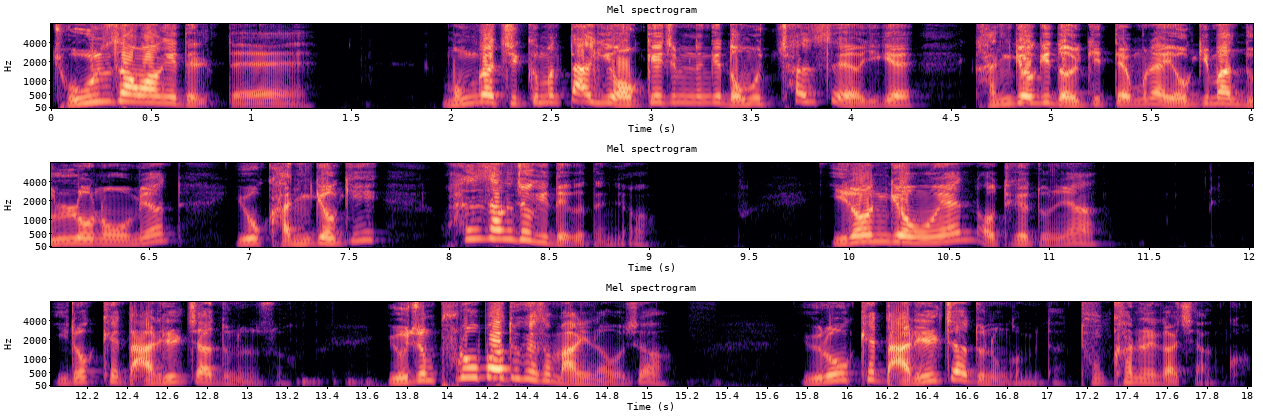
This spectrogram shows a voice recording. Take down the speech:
좋은 상황이 될 때 뭔가 지금은 딱 이 어깨 짚는 게 너무 찬스예요. 이게 간격이 넓기 때문에 여기만 눌러 놓으면 요 간격이 환상적이 되거든요. 이런 경우엔 어떻게 두냐? 이렇게 날일자 두는 수. 요즘 프로바둑에서 많이 나오죠. 이렇게 날일자 두는 겁니다. 두 칸을 가지 않고.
